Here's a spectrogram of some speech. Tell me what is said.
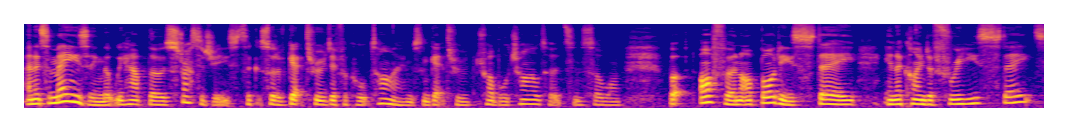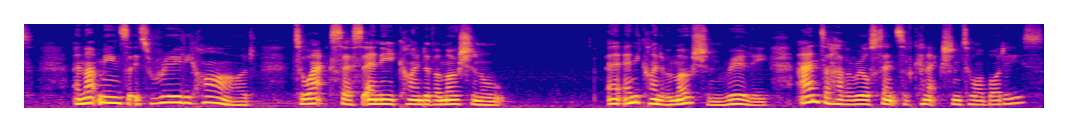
And it's amazing that we have those strategies to sort of get through difficult times and get through troubled childhoods and so on. But often our bodies stay in a kind of freeze state. And that means that it's really hard to access any kind of emotional any kind of emotion really and to have a real sense of connection to our bodies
